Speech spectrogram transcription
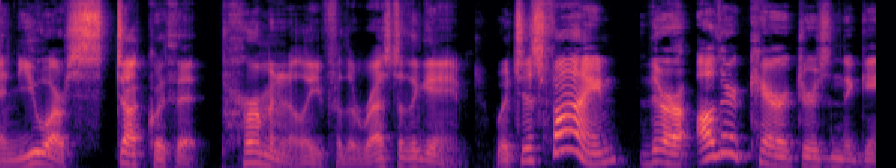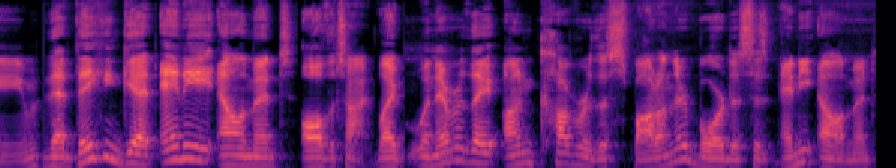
And you are stuck with it permanently for the rest of the game. which is fine. There are other characters in the game that they can get any element all the time. Like whenever they uncover the spot on their board that says any element,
